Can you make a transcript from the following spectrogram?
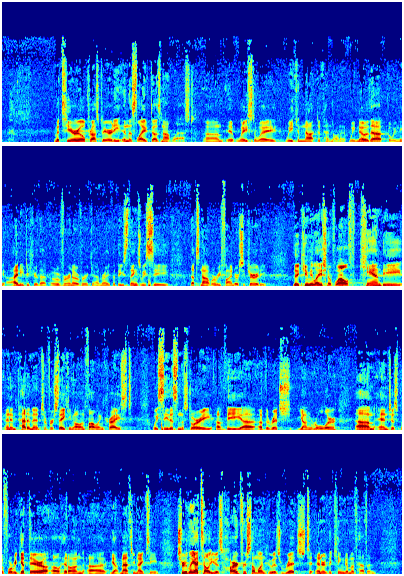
Material prosperity in this life does not last. Um, it wastes away. We cannot depend on it. We know that, but we need, I need to hear that over and over again, right? That these things we see, that's not where we find our security. The accumulation of wealth can be an impediment to forsaking all and following Christ. We see this in the story of the, uh, of the rich young ruler. Um, and just before we get there, I'll hit on, uh, yeah, Matthew 19. Truly, I tell you, it's hard for someone who is rich to enter the kingdom of heaven.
